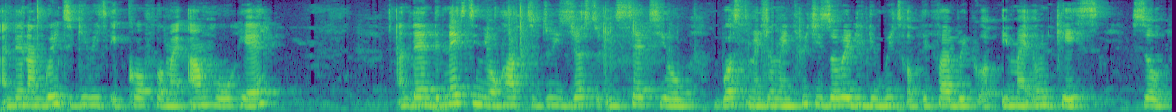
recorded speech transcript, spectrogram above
And then I'm going to give it a curve for my armhole here. And then the next thing you'll have to do is just to insert your bust measurement which is already the width of the fabric in my own case. So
